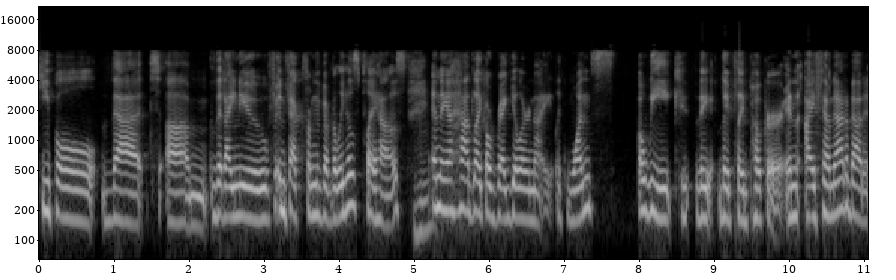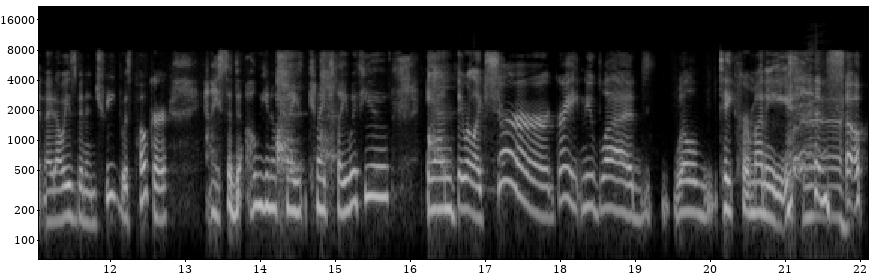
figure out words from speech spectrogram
people that um, that I knew, in fact, from the Beverly Hills Playhouse, mm-hmm. and they had like a regular night, like once a week they they played poker and I found out about it and I'd always been intrigued with poker and I said, "Oh, you know, can I can I play with you?" And they were like, "Sure, great, new blood. We'll take her money." and so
